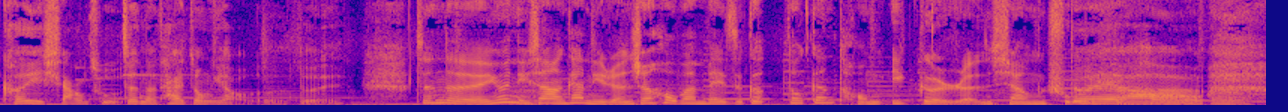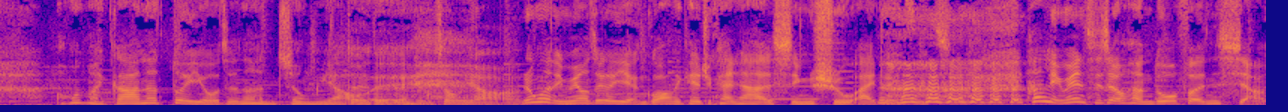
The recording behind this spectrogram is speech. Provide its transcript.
可以相处真的太重要了。对，真的，因为你嗯想想看，看你人生后半辈子跟都跟同一个人相处的时候，，Oh my god，那队友真的很重要。对对对，哎很重要啊。如果你没有这个眼光，你可以去看一下他的新书《爱的自己》，它里面其实有很多分享，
